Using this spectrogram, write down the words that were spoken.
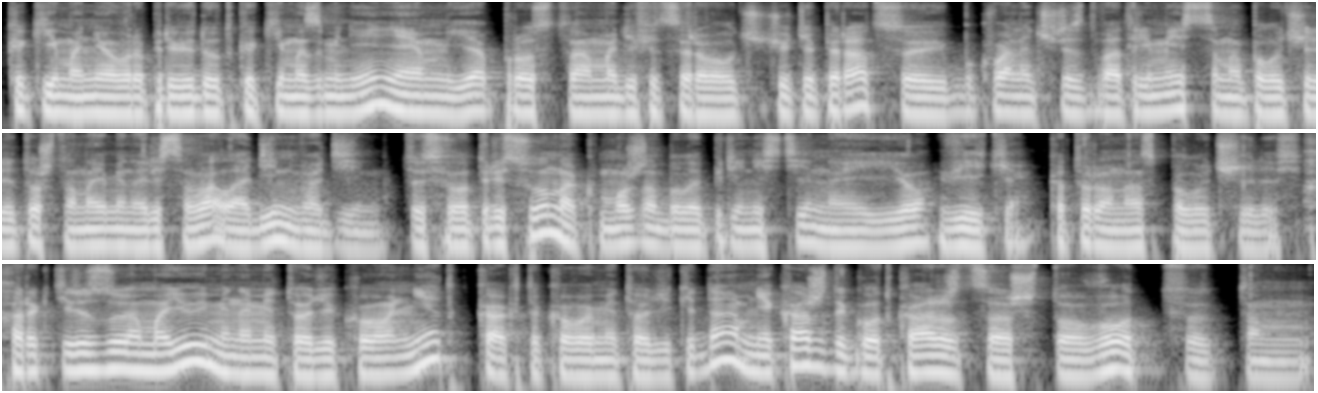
какие маневры приведут к каким изменениям, я просто модифицировал чуть-чуть операцию, и буквально через 2-3 месяца мы получили то, что она именно рисовала один в один. То есть вот рисунок можно было перенести на ее веки, которые у нас получились. Характеризуя мою именно методику, нет как таковой методики. Да, мне каждый год кажется, что вот там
